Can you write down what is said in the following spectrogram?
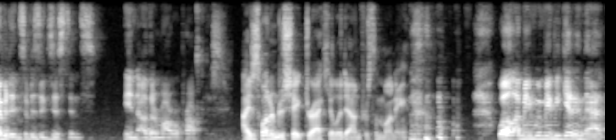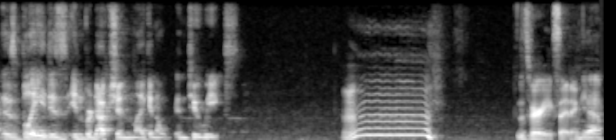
evidence of his existence in other Marvel properties. I just want him to shake Dracula down for some money. well, I mean, we may be getting that as Blade is in production, like in a, in two weeks. Mm, that's very exciting. Yeah,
